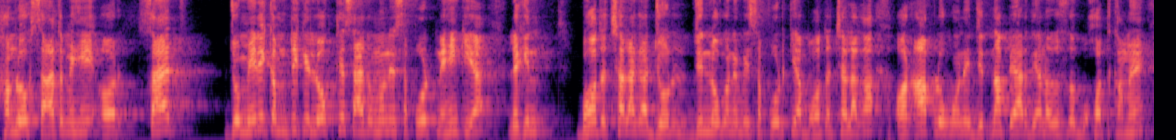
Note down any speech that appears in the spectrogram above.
हम लोग साथ में हैं और शायद जो मेरे कम्युनिटी के लोग थे, शायद उन्होंने सपोर्ट नहीं किया, लेकिन बहुत अच्छा लगा। जो, जिन लोगों ने भी सपोर्ट किया, बहुत अच्छा लगा। और आप लोगों ने जितना प्यार दिया ना दोस्तों, बहुत कम है।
